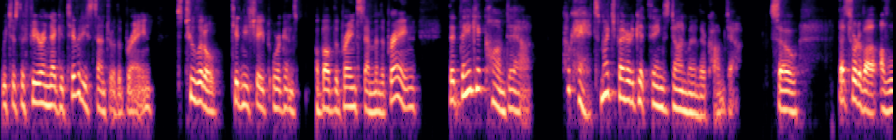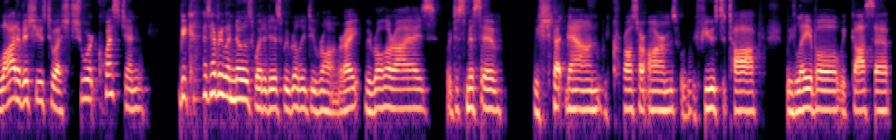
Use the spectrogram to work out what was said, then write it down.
which is the fear and negativity center of the brain. It's two little kidney shaped organs above the brainstem in the brain that they get calmed down. Okay, it's much better to get things done when they're calmed down. So that's sort of a, a lot of issues to a short question because everyone knows what it is we really do wrong, right? We roll our eyes, we're dismissive, we shut down, we cross our arms, we refuse to talk, we label, we gossip.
